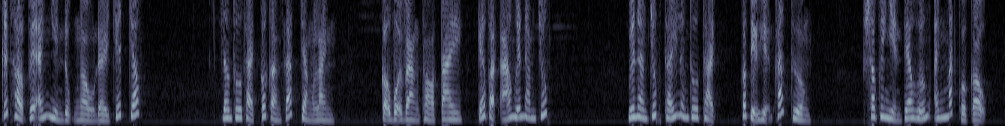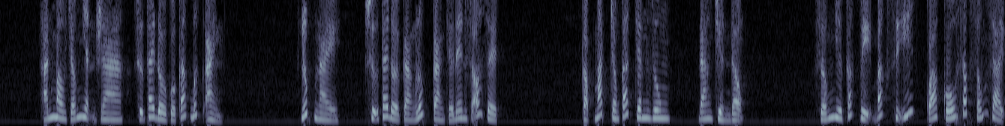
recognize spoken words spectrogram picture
kết hợp với ánh nhìn đục ngầu đầy chết chóc. Lâm thu thạch có cảm giác chẳng lành cậu vội vàng thò tay, kéo vạt áo nguyễn nam trúc. Nguyễn nam trúc thấy lâm thu thạch có biểu hiện khác thường. Sau khi nhìn theo hướng ánh mắt của cậu, hắn mau chóng nhận ra sự thay đổi của các bức ảnh. Lúc này, sự thay đổi càng lúc càng trở nên rõ rệt. Cặp mắt trong các chân dung đang chuyển động, giống như các vị bác sĩ quá cố sắp sống dậy.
